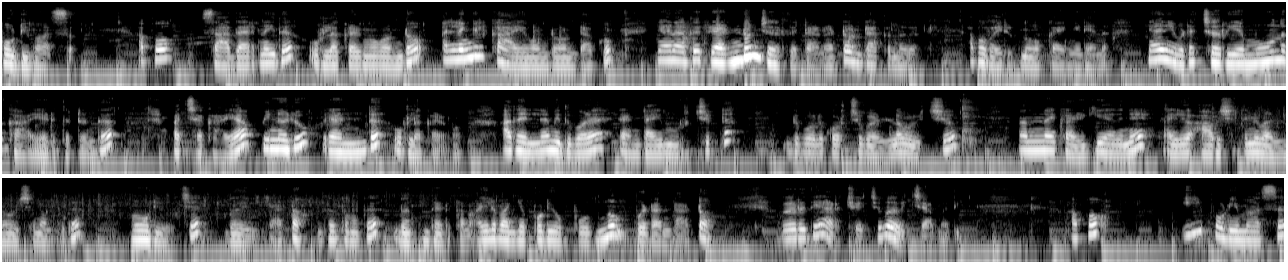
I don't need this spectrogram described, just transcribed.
പൊടി മാസ് അപ്പോൾ സാധാരണ ഇത് ഉരുളക്കിഴങ്ങ് കൊണ്ടോ അല്ലെങ്കിൽ കായ കൊണ്ടോ ഉണ്ടാക്കും. ഞാനത് രണ്ടും ചേർത്തിട്ടാണ് കേട്ടോ ഉണ്ടാക്കുന്നത്. അപ്പോൾ വരും നോക്കാം എങ്ങനെയാണ്. ഞാനിവിടെ ചെറിയ മൂന്ന് കായ എടുത്തിട്ടുണ്ട്. പച്ചക്കായ പിന്നെ ഒരു രണ്ട് ഉരുളക്കിഴങ്ങും. അതെല്ലാം ഇതുപോലെ രണ്ടായി മുറിച്ചിട്ട് ഇതുപോലെ കുറച്ച് വെള്ളം ഒഴിച്ച് നന്നായി കഴുകി അതിനെ അതിൽ ആവശ്യത്തിന് വെള്ളം ഒഴിച്ച് നമുക്കിത് മൂടി വെച്ച് വേവിക്കാം കേട്ടോ. ഇത് നമുക്ക് വെന്തെടുക്കണം. അതിൽ മഞ്ഞപ്പൊടി ഉപ്പൊന്നും വിടണ്ട കേട്ടോ. വെറുതെ അടച്ചു വെച്ച് വേവിച്ചാൽ മതി. അപ്പോൾ ഈ പൊടി മാസ്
